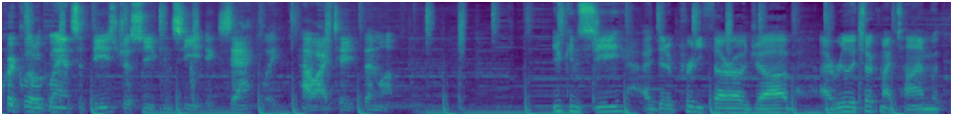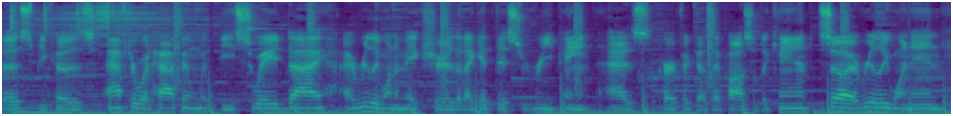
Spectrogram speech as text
Quick little glance at these just so you can see exactly how I taped them up. You can see I did a pretty thorough job. I really took my time with this because after what happened with the suede dye, I really want to make sure that I get this repaint as perfect as I possibly can. So I really went in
